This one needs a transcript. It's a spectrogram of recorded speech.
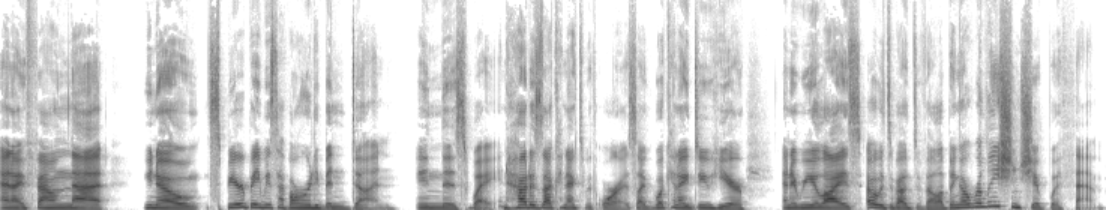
And I found that, you know, spirit babies have already been done in this way. And how does that connect with auras? Like, what can I do here? And I realized, oh, it's about developing a relationship with them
